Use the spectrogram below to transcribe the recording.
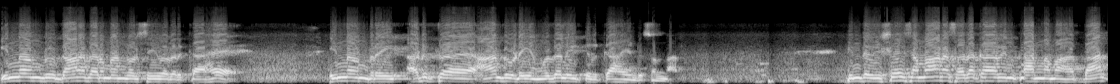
இன்னொன்று தான தர்மங்கள் செய்வதற்காக இன்னொன்றை அடுத்த ஆண்டுடைய முதலீட்டிற்காக என்று சொன்னார். இந்த விசேஷமான சதகாவின் காரணமாகத்தான்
